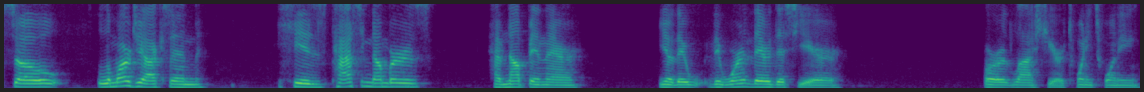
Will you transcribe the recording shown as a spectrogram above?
So Lamar Jackson, his passing numbers have not been there. You know, they they weren't there this year or last year, 2020.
